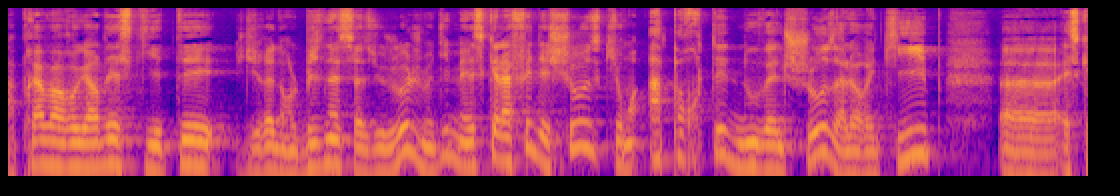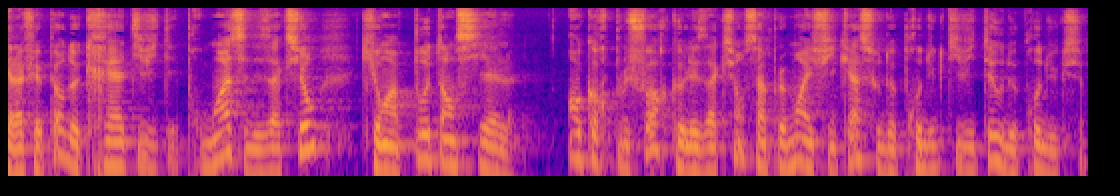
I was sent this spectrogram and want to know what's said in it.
après avoir regardé ce qui était, je dirais, dans le business as usual, je me dis, mais est-ce qu'elle a fait des choses qui ont apporté de nouvelles choses à leur équipe? Euh, Est-ce qu'elle a fait peur de créativité? Pour moi, c'est des actions qui ont un potentiel encore plus fort que les actions simplement efficaces ou de productivité ou de production.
